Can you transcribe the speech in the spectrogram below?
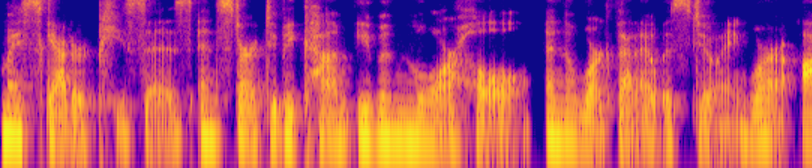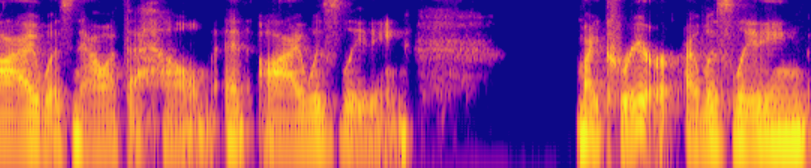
my scattered pieces and start to become even more whole in the work that I was doing, where I was now at the helm and I was leading my career. I was leading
